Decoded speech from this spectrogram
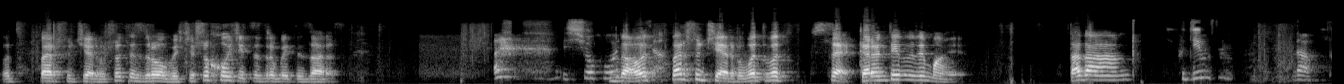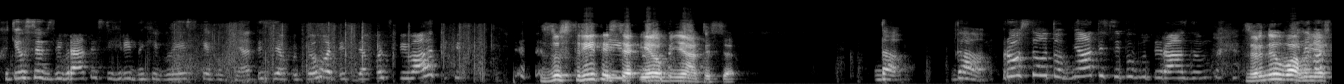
От в першу чергу, що ти зробиш? Чи що хочеться зробити зараз? Що хочеться? Да, от в першу чергу, от, от все, карантину немає. Та-дам! Хотілося, б- да, хотілося б зібрати всіх рідних і близьких, обнятися, поцьогатися, поспівати. Зустрітися і обнятися. Да, да. Просто от обнятися і побути разом. Зверни увагу, як,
